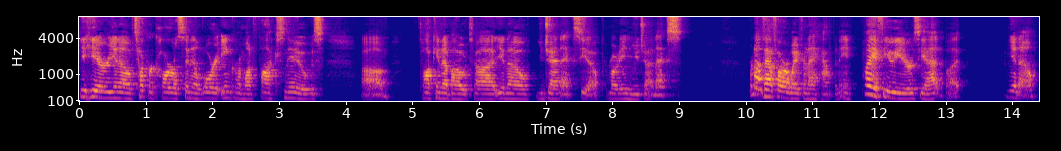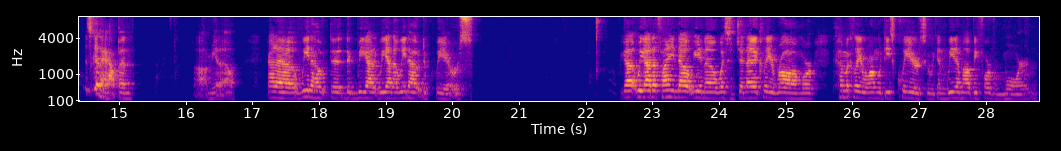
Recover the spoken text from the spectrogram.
you hear, you know, Tucker Carlson and Laura Ingraham on Fox News um, talking about, uh, you know, eugenics, you know, promoting eugenics. We're not that far away from that happening. Probably a few years yet, but, you know, it's going to happen. Um, you know, gotta weed out the, the we got we gotta weed out the queers. We got we gotta find out you know what's genetically wrong or chemically wrong with these queers so we can weed them out before we're born.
